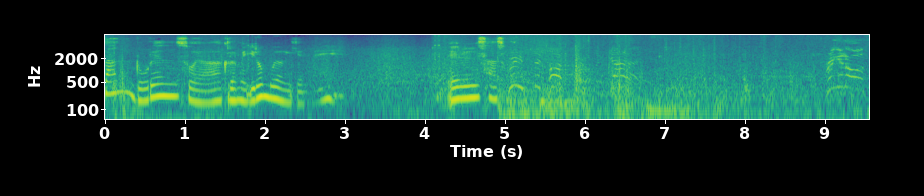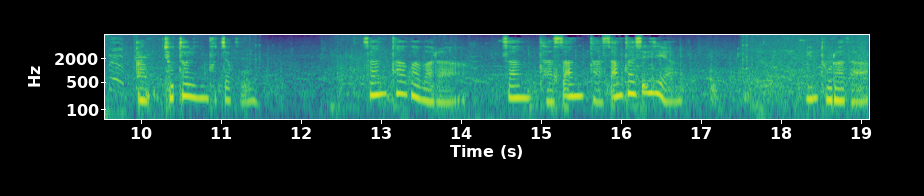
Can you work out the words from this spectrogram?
산 로렌소야. 그러면 이런 모양이겠네. 엘사소. 아, 조타르는 붙잡고. 산타바바라. 산타, 산타, 산타 시리즈야. 얜 돌아다.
